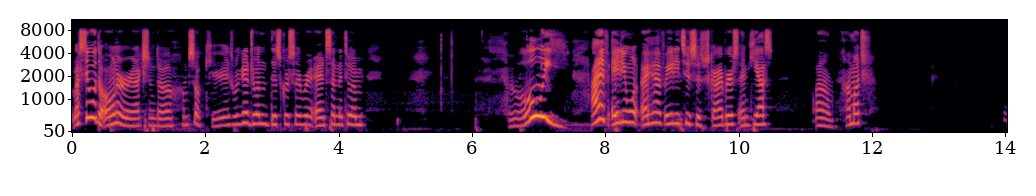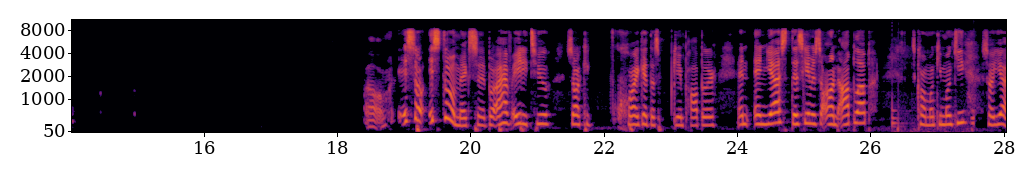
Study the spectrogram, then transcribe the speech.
let's see what the owner reaction though. I'm so curious. We're gonna join the Discord server and send it to him Ooh, I have 81 I have 82 subscribers and he has um how much? Oh, it's still it's still a mix, but I have 82, so I could quite get this game popular. And and yes, this game is on App Lab. It's called Monkey Monkey. So yeah,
